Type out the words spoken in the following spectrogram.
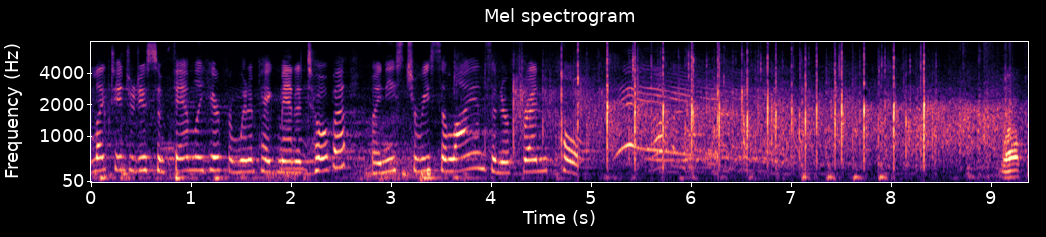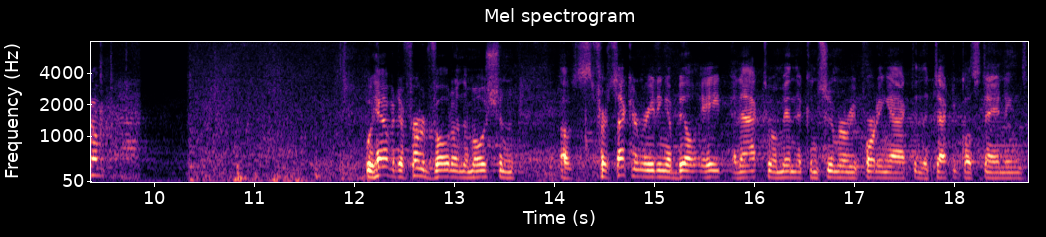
like to introduce some family here from Winnipeg, Manitoba. My niece Teresa Lyons and her friend Cole. Welcome. We have a deferred vote on the motion of, for second reading of Bill 8, an act to amend the Consumer Reporting Act and the Technical Standings,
